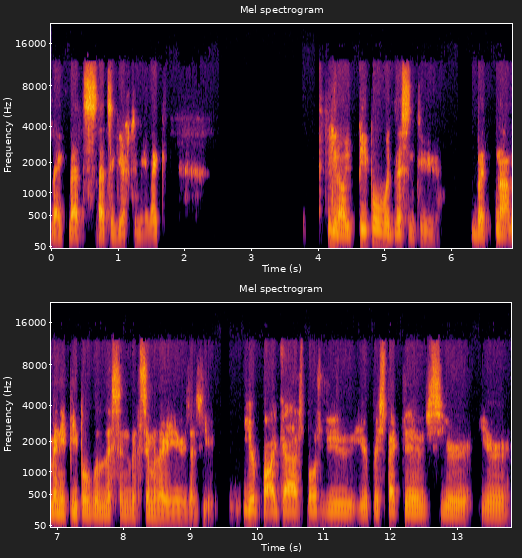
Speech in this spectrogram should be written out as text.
Like that's that's a gift to me. Like you know, people would listen to you, but not many people will listen with similar ears as you. Your podcast, both of you, your perspectives, your your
